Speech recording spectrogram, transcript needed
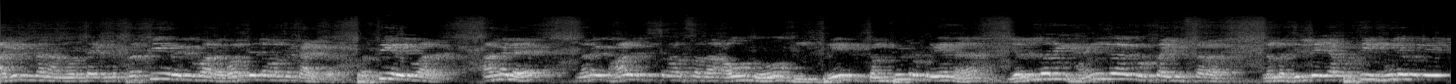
ಆಗಿನಿಂದ ನಾನು ನೋಡ್ತಾ ಇದ್ದೀನಿ, ಪ್ರತಿ ರವಿವಾರ ಒಂದಿಲ್ಲ ಒಂದು ಕಾರ್ಯಕ್ರಮ, ಪ್ರತಿ ರವಿವಾರ. ಆಮೇಲೆ ನನಗೆ ಭಾಳ ವಿಚಿತ್ರ ಅನಿಸ್ತದ, ಅವರು ಬ್ರೇನ್ ಕಂಪ್ಯೂಟರ್ ಬ್ರೇನ್ ಎಲ್ಲರಿಗೂ ಹೆಂಗೆ ಗುರ್ತಾಗಿಸ್ತಾರೆ? ನಮ್ಮ ಜಿಲ್ಲೆಯ ಪ್ರತಿ ಮೂಲೆ ಮೂಲೆಯಲ್ಲಿ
